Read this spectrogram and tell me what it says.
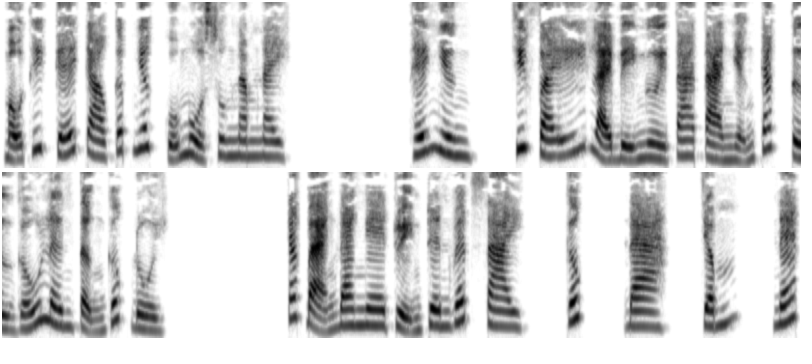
mẫu thiết kế cao cấp nhất của mùa xuân năm nay. Thế nhưng, chiếc váy lại bị người ta tàn nhẫn cắt từ gấu lên tận gốc đùi. Các bạn đang nghe truyện trên website gocda.net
